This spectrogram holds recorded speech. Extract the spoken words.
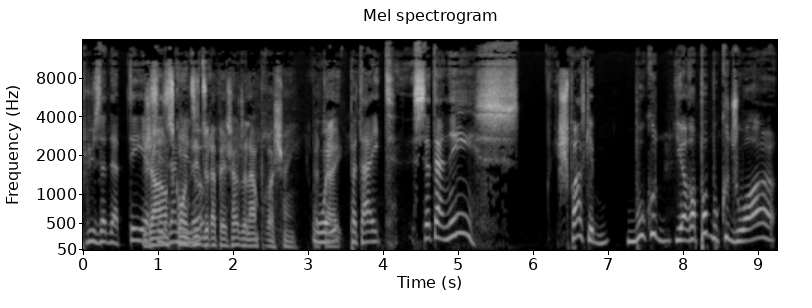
plus adaptée à Genre ces ce qu'on dit du repêchage de l'an prochain. Oui, peut-être. Cette année, je pense qu'il beaucoup, il y aura pas beaucoup de joueurs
